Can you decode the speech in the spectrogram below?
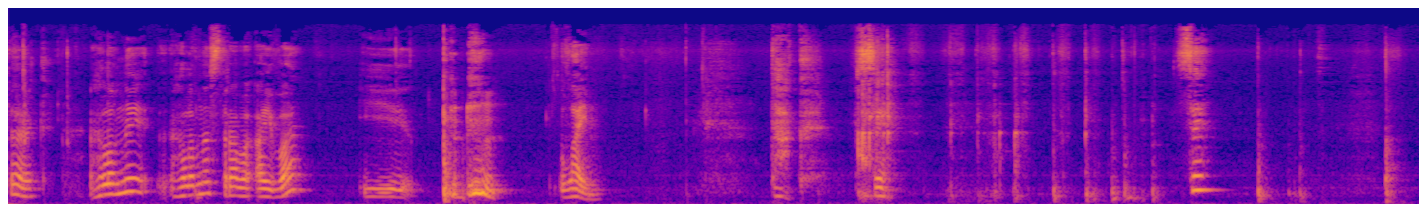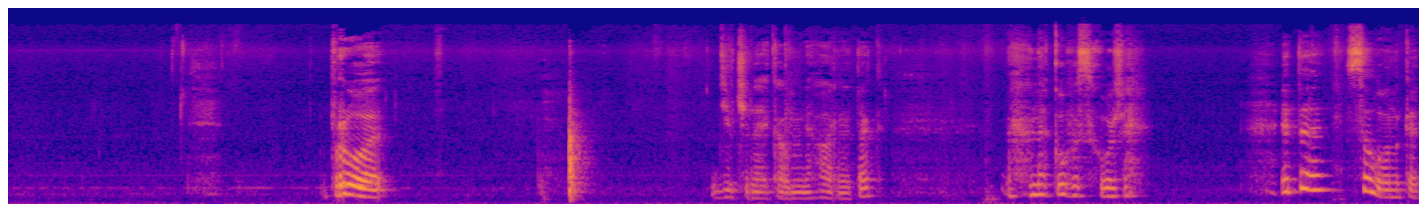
Так. Головне, головна страва айва і лайм. Так, все. Все. Про дівчина, гарна, так? На кого схожа? Це солонка.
